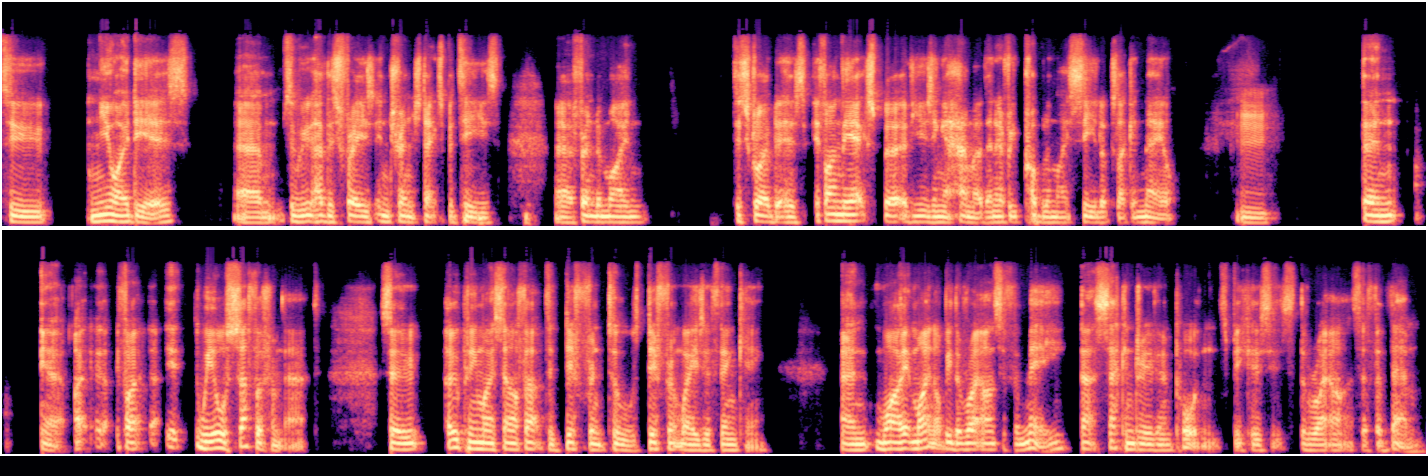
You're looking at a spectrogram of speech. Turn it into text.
to new ideas, um, so we have this phrase entrenched expertise. a friend of mine described it as if I'm the expert of using a hammer, then every problem I see looks like a nail. Mm. Then, yeah, I, if I, it, we all suffer from that. So opening myself up to different tools, different ways of thinking. And while it might not be the right answer for me, that's secondary of importance because it's the right answer for them.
